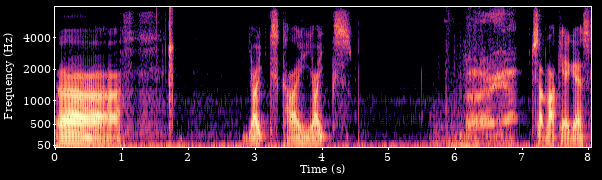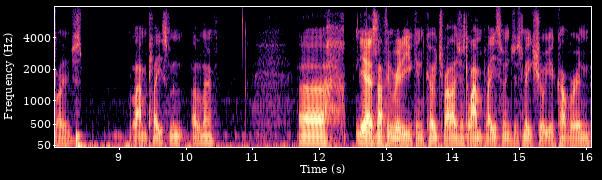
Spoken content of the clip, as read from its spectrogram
Uh, yikes, Kai. Yikes. Just unlucky, I guess. Like, just lamp placement. I don't know. Uh, yeah, it's nothing really you can coach about. That's just lamp placement. Just make sure you're covering.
